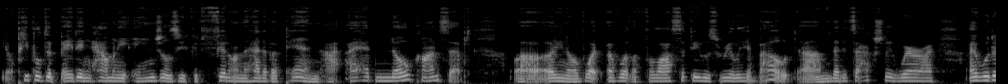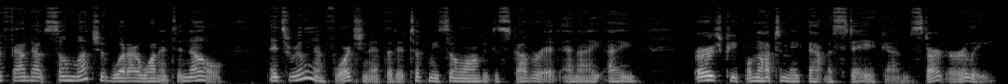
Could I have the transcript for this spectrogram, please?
you know people debating how many angels you could fit on the head of a pin. I, I had no concept uh, you know, of what of what the philosophy was really about. Um, that it's actually where I I would have found out so much of what I wanted to know it's really unfortunate that it took me so long to discover it. And I, I urge people not to make that mistake and start early.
